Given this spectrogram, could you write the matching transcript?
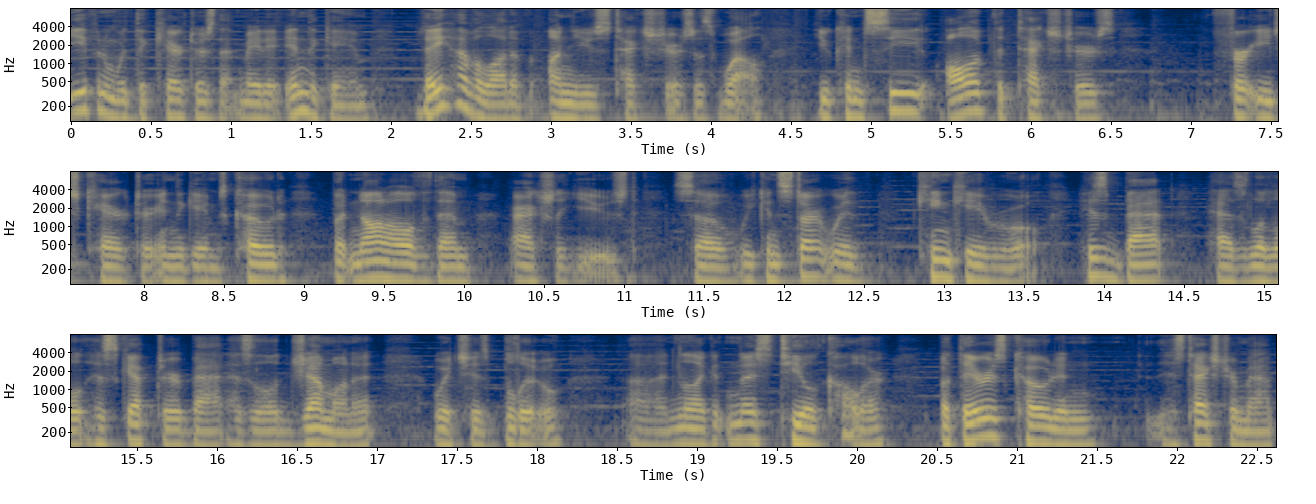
Even with the characters that made it in the game, they have a lot of unused textures as well. You can see all of the textures for each character in the game's code, but not all of them are actually used. So we can start with King K. Rool. His bat has a little, his Scepter bat has a little gem on it, which is blue, uh, like a nice teal color. But there is code in his texture map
